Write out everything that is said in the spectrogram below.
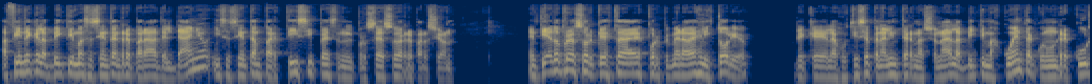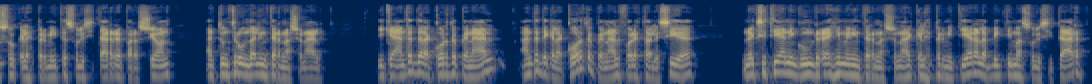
a fin de que las víctimas se sientan reparadas del daño y se sientan partícipes en el proceso de reparación. Entiendo, profesor, que esta es por primera vez en la historia de que la justicia penal internacional, las víctimas cuentan con un recurso que les permite solicitar reparación ante un tribunal internacional y que antes de la Corte Penal, antes de que la Corte Penal fuera establecida, no existía ningún régimen internacional que les permitiera a las víctimas solicitar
